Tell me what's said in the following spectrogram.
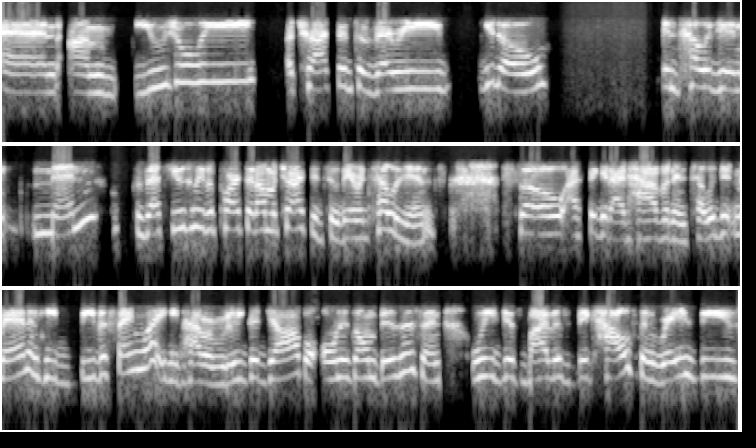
and I'm usually attracted to very, you know, intelligent men because that's usually the part that I'm attracted to, their intelligence. So I figured I'd have an intelligent man and he'd be the same way. He'd have a really good job or own his own business and we'd just buy this big house and raise these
